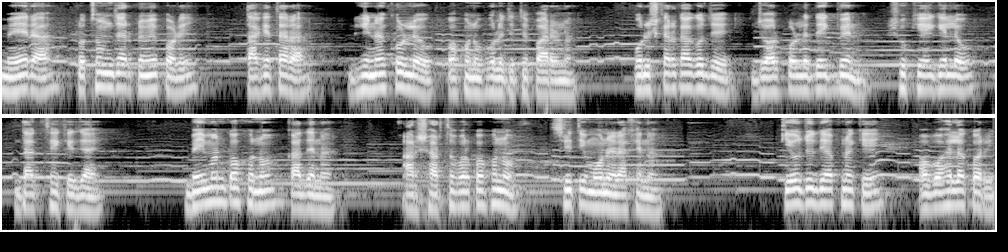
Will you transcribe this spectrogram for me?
মেয়েরা প্রথম যার প্রেমে পড়ে, তাকে তারা ঘৃণা করলেও কখনো ভুলে যেতে পারে না। পরিষ্কার কাগজে জল পড়লে দেখবেন শুকিয়ে গেলেও দাগ থেকে যায়। বেইমান কখনো কাঁদে না, আর স্বার্থপর কখনো স্মৃতি মনে রাখে না। কেউ যদি আপনাকে অবহেলা করে,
